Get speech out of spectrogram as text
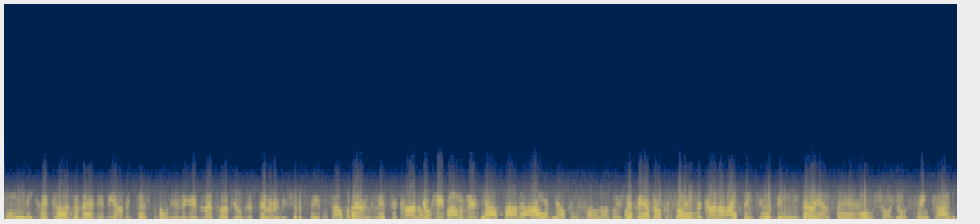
came because. Because of that idiotic testimonial you gave to that perfume distillery, we should have stayed in South But, America. Mr. Connell. You keep out of this. No, Father, I have no control over You what. simply have no control. Mr. Connell, I think you're being very unfair. Oh, so you think I'm.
